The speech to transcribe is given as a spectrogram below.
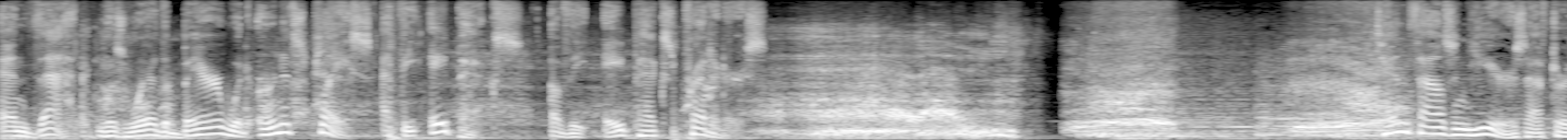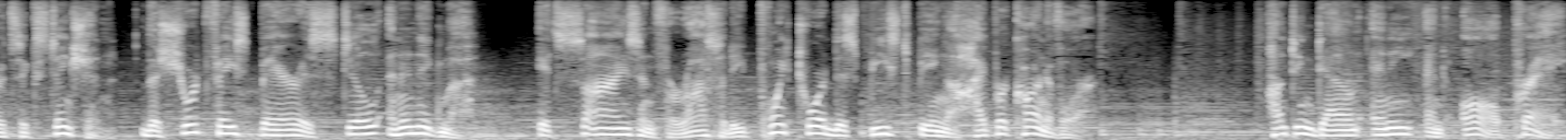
And that was where the bear would earn its place at the apex of the apex predators. 10,000 years after its extinction, the short-faced bear is still an enigma. Its size and ferocity point toward this beast being a hypercarnivore, hunting down any and all prey.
